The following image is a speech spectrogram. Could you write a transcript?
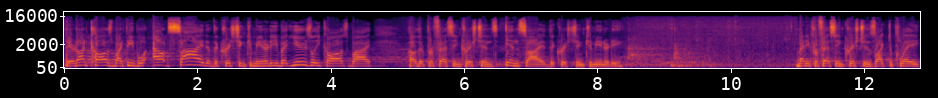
They are not caused by people outside of the Christian community, but usually caused by other professing Christians inside the Christian community. Many professing Christians like to play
